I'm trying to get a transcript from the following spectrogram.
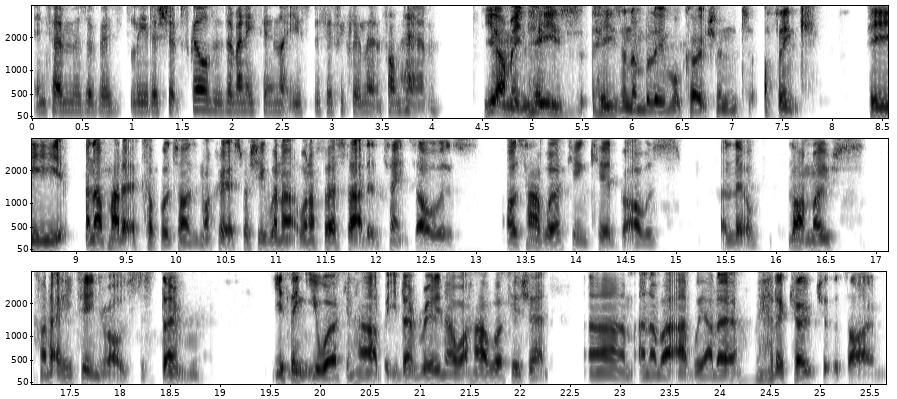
in terms of his leadership skills? Is there anything that you specifically learned from him? Yeah, I mean, he's he's an unbelievable coach, and I think he and I've had it a couple of times in my career, especially when I when I first started at the Saints. I was I was hard working kid, but I was a little like most kind of eighteen year olds. Just don't you think you're working hard, but you don't really know what hard work is yet. Um, and I've, we had a we had a coach at the time,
